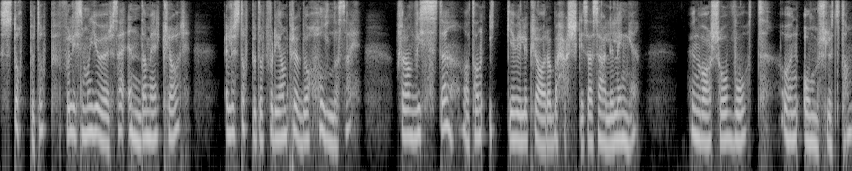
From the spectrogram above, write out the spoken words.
stoppet opp for liksom å gjøre seg enda mer klar eller stoppet opp fordi han prøvde å holde seg, for han visste at han ikke ville klare å beherske seg særlig lenge. Hun var så våt, og hun omsluttet ham.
